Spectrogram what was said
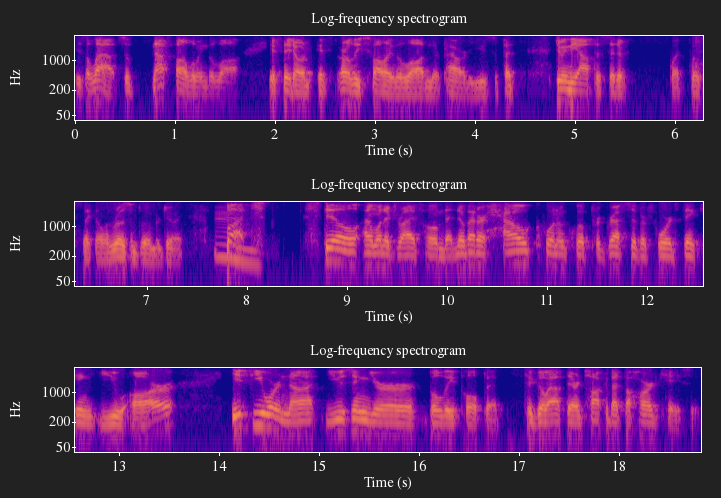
is allowed. So not following the law if they don't, if, or at least following the law in their power to use it, but doing the opposite of what folks like Ellen Rosenblum are doing. Mm. But still, I want to drive home that no matter how quote unquote progressive or forward thinking you are, if you are not using your bully pulpit to go out there and talk about the hard cases,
